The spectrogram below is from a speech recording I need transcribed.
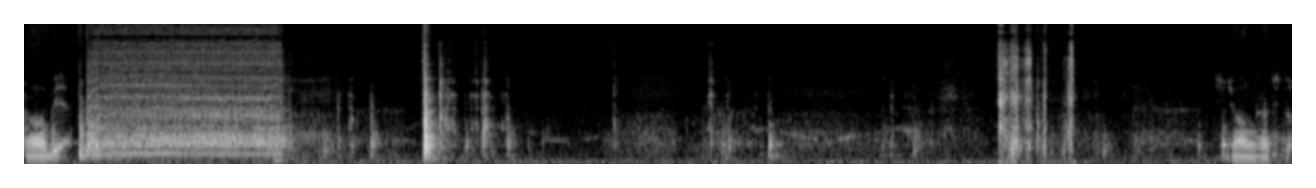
sobie ściągać to.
